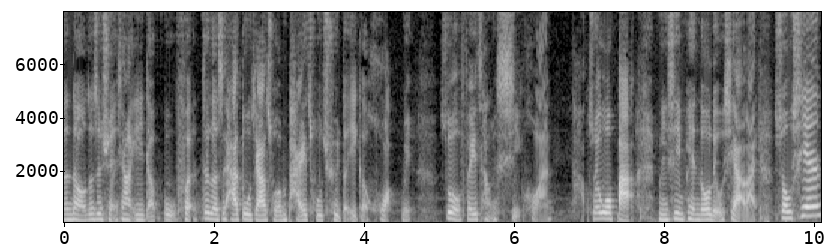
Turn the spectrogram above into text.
等等，这是选项一的部分，这个是他度假村拍出去的一个画面，所以我非常喜欢。好，所以我把明信片都留下来。首先，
